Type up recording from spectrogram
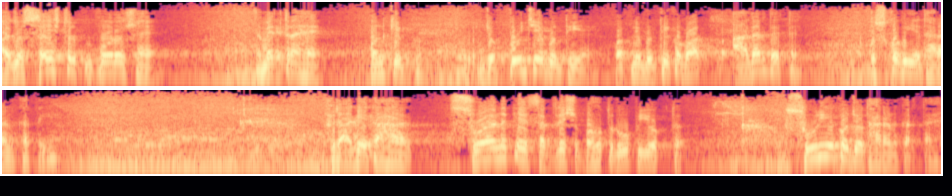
और जो श्रेष्ठ पुरुष है, मित्र है, उनकी जो पूज्य बुद्धि है, वो अपनी बुद्धि को बहुत आदर देते हैं। उसको भी ये धारण कर रही है। फिर आगे कहा, स्वर्ण के सदृश बहुत रूप युक्त, सूर्य को जो धारण करता है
